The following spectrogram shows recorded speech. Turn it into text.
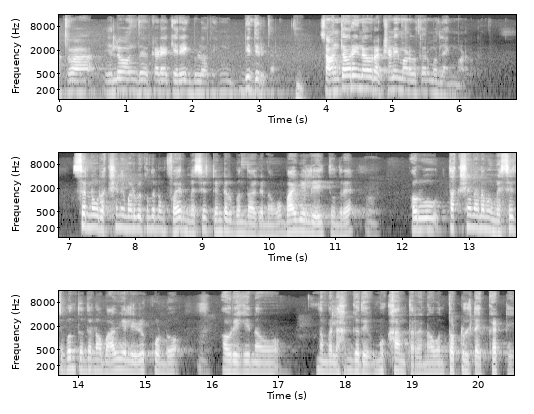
ಅಥವಾ ಎಲ್ಲೋ ಒಂದು ಕಡೆ ಕೆರೆಗೆ ಬೀಳೋದು ಹಿಂಗೆ ಬಿದ್ದಿರ್ತಾರೆ. ಸೊ ಅಂಥವ್ರಿಗೆ ನಾವು ರಕ್ಷಣೆ ಮಾಡ್ಬೇಕಾದ್ರೆ ಮೊದಲು ಹೆಂಗೆ ಮಾಡ್ಬೇಕು? ಸರ್ ನಾವು ರಕ್ಷಣೆ ಮಾಡಬೇಕು ಅಂದ್ರೆ ನಮ್ಮ ಫೈರ್ ಮೆಸೇಜ್ ಟೆಂಡರ್ ಬಂದಾಗ ನಾವು ಬಾವಿಯಲ್ಲಿ ಐತು ಅಂದರೆ ಅವರು ತಕ್ಷಣ ನಮಗೆ ಮೆಸೇಜ್ ಬಂತಂದ್ರೆ ನಾವು ಬಾವಿಯಲ್ಲಿ ಇಳ್ಕೊಂಡು ಅವರಿಗೆ ನಾವು ನಮ್ಮಲ್ಲಿ ಹಗ್ಗದ ಮುಖಾಂತರ ನಾವು ಒಂದು ತೊಟ್ಟುಲ್ ಟೈಪ್ ಕಟ್ಟಿ.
